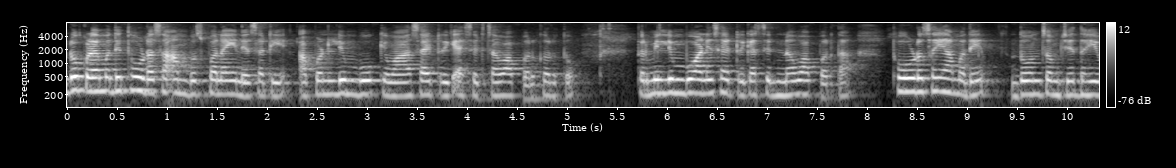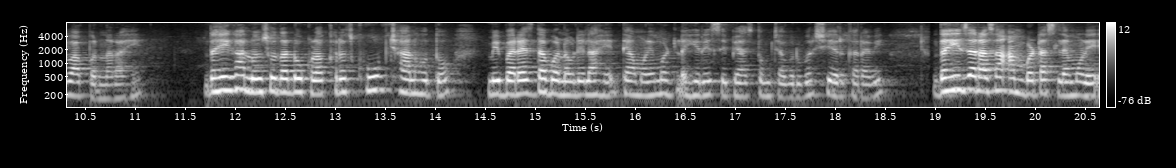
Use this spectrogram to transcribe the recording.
ढोकळ्यामध्ये थोडासा आंबूसपणा येण्यासाठी आपण लिंबू किंवा सायट्रिक ॲसिडचा वापर करतो. तर मी लिंबू आणि सायट्रिक ॲसिड न वापरता थोडंसं यामध्ये दोन चमचे दही वापरणार आहे. दही घालून सुद्धा ढोकळा खरंच खूप छान होतो. मी बऱ्याचदा बनवलेला आहे त्यामुळे म्हटलं ही रेसिपी आज तुमच्याबरोबर शेअर करावी. दही जरासा आंबट असल्यामुळे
